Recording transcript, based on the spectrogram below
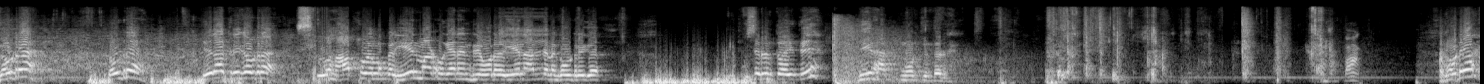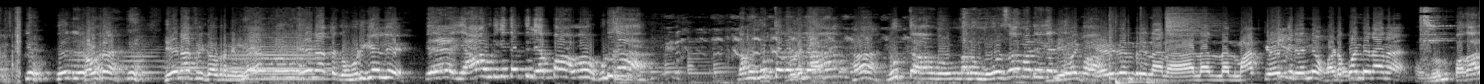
ಗೌಡ್ರ ಗೌಡ್ರ, ಏನಾತ್ರಿ ಗೌಡ್ರ? ಇವ ಮಕ್ಕಳು ಏನ್ ಮಾಡಿ ಹೋಗ್ಯಾರೇನ್ರಿ ಅವ್ರ? ಏನಾಗ್ತಾನ ಗೌಡ್ರಿಗ? ಉಸಿರಂತೂ ಐತಿ, ನೀರ್ ಹಾಕಿ ನೋಡ್ತಿದ್ದಾರ್ರಿ ಗೌಡ್ರ ಗೌಡ್ರ ಏನಾತ್ರಿ ಗೌಡ್ರ ನಿಮ್ಗೆ ಏನಾತ ಹುಡುಗಿಯಲ್ಲಿ ಏ ಯಾವ ಹುಡುಗಿ ತರ್ತಿಲ್ಲ ಅಪ್ಪ ಅವ ಹುಡುಗ ನಮ್ಮ ಮುತ್ತ ಹುಡುಗ? ಹಾ. ಮುತ್ತ ಅವನು ನಾನು ಮೋಸ ಮಾಡಿ ನಿಮಗ್ ಹೇಳಿದನ್ರಿ ನಾನ. ನನ್ ನನ್ ಮಾತ್ ಕೇಳ್ತೀರಿ ನೀವು ಹೊಡ್ಕೊಂಡೆ ನಾನ. ಅವನು ಪಗಾರ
